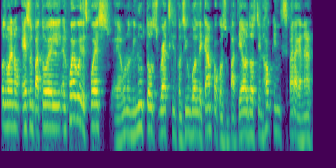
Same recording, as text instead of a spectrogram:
Pues bueno, eso empató el, juego y después, en algunos minutos, Redskins consiguió un gol de campo con su pateador Dustin Hawkins para ganar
